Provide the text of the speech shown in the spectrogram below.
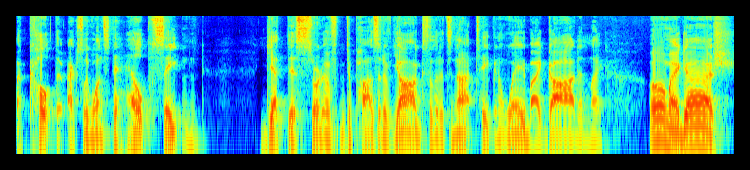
a cult that actually wants to help Satan get this sort of deposit of Yog so that it's not taken away by God and like, oh my gosh.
